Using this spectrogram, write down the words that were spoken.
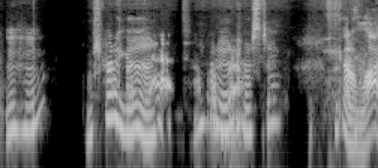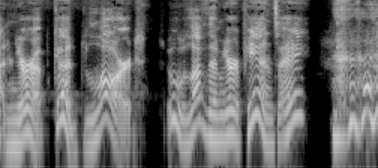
Mm-hmm. That's pretty good. How about Pretty that? interesting. We got a lot in Europe. Good Lord. Ooh, love them Europeans, eh?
